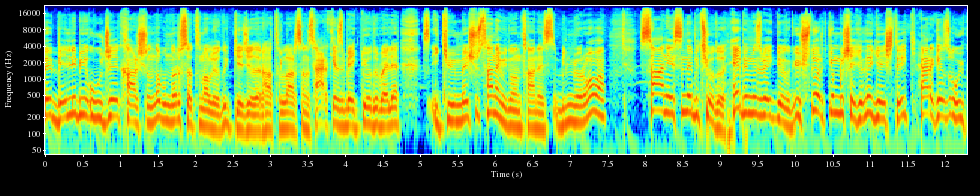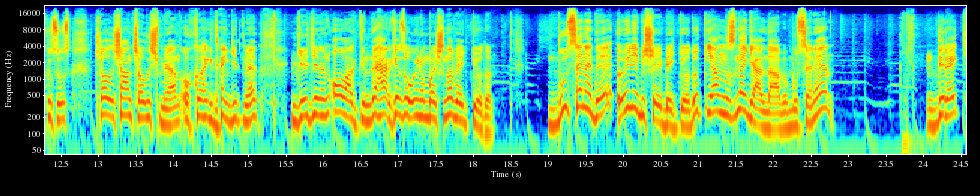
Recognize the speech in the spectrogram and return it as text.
Ve belli bir UC karşılığında bunları satın alıyorduk geceleri hatırlarsanız. Herkes bekliyordu böyle 2500 tane miydi onun tanesi bilmiyorum ama saniyesinde bitiyordu. Hepimiz bekliyorduk. 3-4 gün bu şekilde geçtik. Herkes uykusuz. Çalışan çalışmayan, okula giden gitmeyen. Gecenin o vaktinde herkes oyunun başında bekliyordu. Bu sene de öyle bir şey bekliyorduk. Yalnız ne geldi abi bu sene? Direkt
